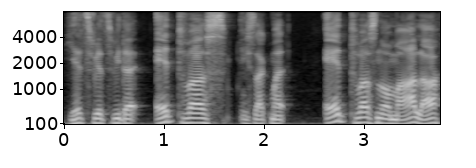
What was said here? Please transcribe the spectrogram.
Jetzt wird es wieder etwas, ich sag mal, etwas normaler,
